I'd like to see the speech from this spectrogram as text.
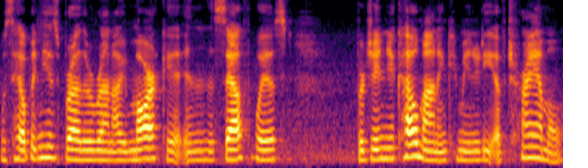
was helping his brother run a market in the southwest Virginia coal mining community of Trammel.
